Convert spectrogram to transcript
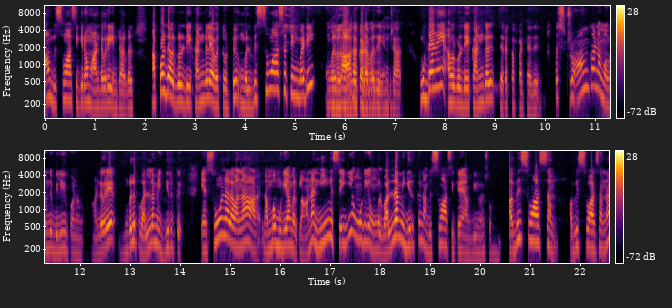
ஆம் விசுவாசிக்கிறோம் ஆண்டவரே என்றார்கள். அப்பொழுது அவர்களுடைய கண்களை அவர் தொட்டு உங்கள் விசுவாசத்தின்படி உங்களுக்காக கடவது. என்றார். உடனே அவர்களுடைய கண்கள் திறக்கப்பட்டது. ஸ்ட்ராங்கா நம்ம வந்து பிலீவ் பண்ணணும். ஆண்டவரே உங்களுக்கு வல்லமை இருக்கு. என் சூழ்நிலை வேணா நம்ப முடியாம இருக்கலாம். ஆனா நீங்க செய்ய முடியும். உங்கள் வல்லமை இருக்கு நான் விசுவாசிக்கிறேன் அப்படின்னு சொல்லணும். அவிசுவாசம். அவிசுவாசம்னா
